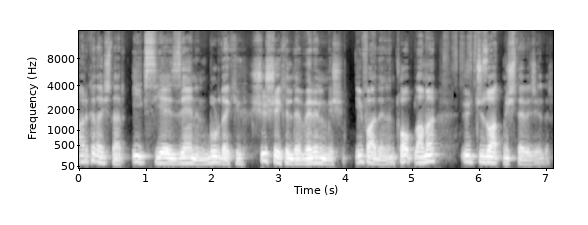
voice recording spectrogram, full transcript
Arkadaşlar x, y, z'nin buradaki şu şekilde verilmiş ifadenin toplamı 360 derecedir.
